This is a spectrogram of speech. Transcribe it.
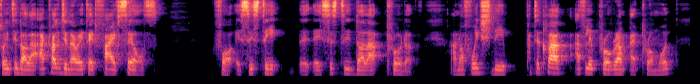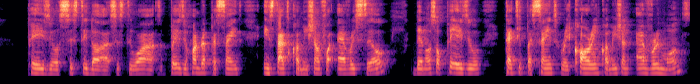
$20 actually generated five sales for a 60 a $60 product and of which the particular affiliate program I promote pays you $60, 61, pays you 100% instant commission for every sale. Then also pays you 30% recurring commission every month.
